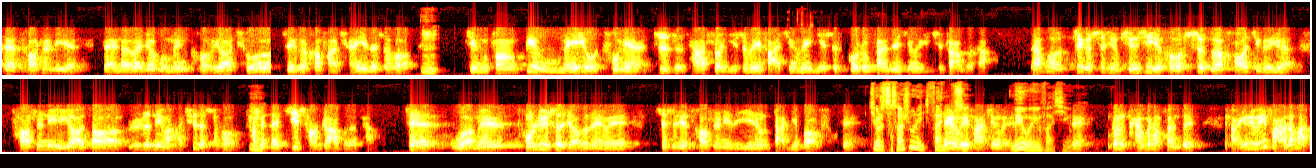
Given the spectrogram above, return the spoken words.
在曹顺利在外交部门口要求这个合法权益的时候，嗯。警方并没有出面制止他，说你是违法行为，你是构成犯罪行为去抓捕他。然后这个事情平息以后，事隔好几个月，曹顺利要到日内瓦去的时候，他们在机场抓捕了他。这我们从律师的角度认为，这是对曹顺利的一种打击报复。对，就是曹顺利犯没有违法行为，没有违法行为，对，根本谈不上犯罪。法因为违法的话，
